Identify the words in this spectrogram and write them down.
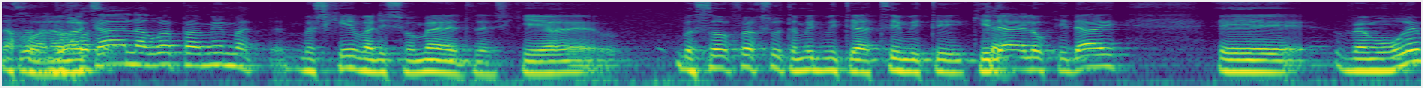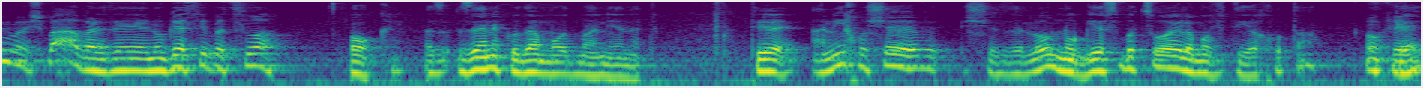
נכון, אבל כאן הרבה פעמים משקיעים, ואני שומע את זה, כי בסוף איכשהו תמיד מתייעצים איתי, כדאי, כן. לא כדאי, אה, והם אומרים, שמע, אבל זה נוגס לי בתשואה. אוקיי, אז זו נקודה מאוד מעניינת. תראה, אני חושב שזה לא נוגס בתשואה, אלא מבטיח אותה. אוקיי. אוקיי?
